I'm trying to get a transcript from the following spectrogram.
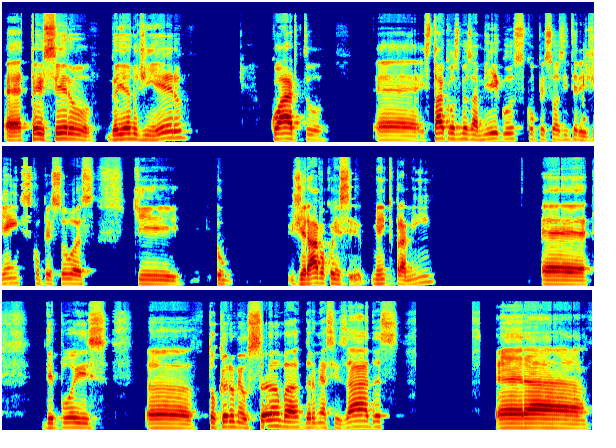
É, terceiro, ganhando dinheiro. Quarto, é, estar com os meus amigos, com pessoas inteligentes, com pessoas que eu gerava conhecimento para mim. É, depois, uh, tocando meu samba, dando minhas risadas. Era.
